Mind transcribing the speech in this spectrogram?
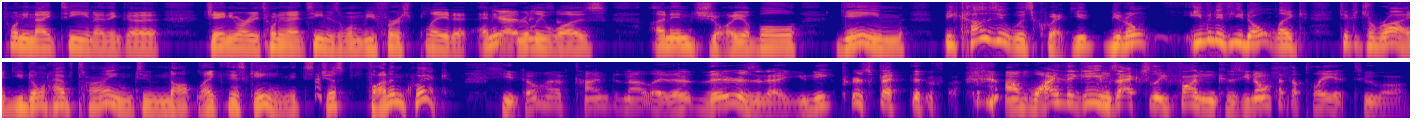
2019, I think uh, January 2019 is when we first played it. And it yeah, really so. was an enjoyable game because it was quick. You you don't even if you don't like Ticket to Ride, you don't have time to not like this game. It's just fun and quick. You don't have time to not like. There, there is a unique perspective on why the game's actually fun because you don't have to play it too long.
